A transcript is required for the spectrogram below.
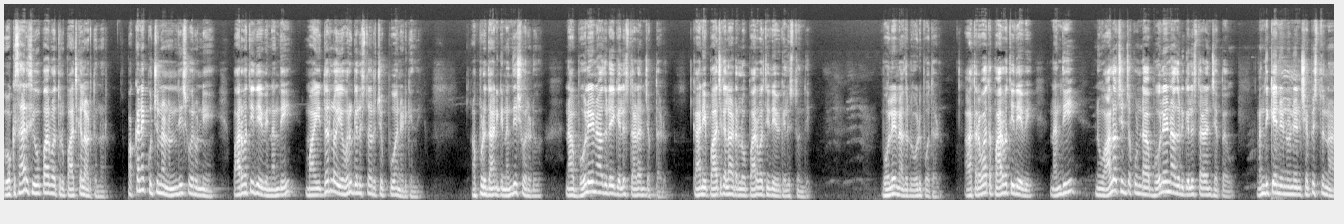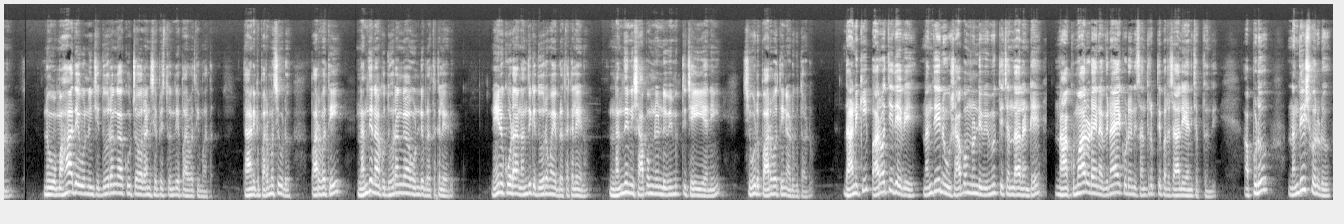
ఒకసారి శివపార్వతులు పాచికలాడుతున్నారు. పక్కనే కూర్చున్న నందీశ్వరుణ్ణి పార్వతీదేవి నంది మా ఇద్దరిలో ఎవరు గెలుస్తారో చెప్పు అని అడిగింది. అప్పుడు దానికి నందీశ్వరుడు నా భోలేనాథుడే గెలుస్తాడని చెప్తాడు. కానీ పాచికలాటలో పార్వతీదేవి గెలుస్తుంది. భోలేనాథుడు ఓడిపోతాడు. ఆ తర్వాత పార్వతీదేవి నంది నువ్వు ఆలోచించకుండా భోలేనాథుడు గెలుస్తాడని చెప్పావు. అందుకే నిన్ను నేను శపిస్తున్నాను. నువ్వు మహాదేవుడి నుంచి దూరంగా కూర్చోవాలని శపిస్తుంది పార్వతీమాత. దానికి పరమశివుడు పార్వతి నంది నాకు దూరంగా ఉండి బ్రతకలేడు. నేను కూడా నందికి దూరమై బ్రతకలేను. నందిని శాపం నుండి విముక్తి చేయి అని శివుడు పార్వతిని అడుగుతాడు. దానికి పార్వతీదేవి నంది నువ్వు శాపం నుండి విముక్తి చెందాలంటే నా కుమారుడైన వినాయకుడిని సంతృప్తిపరచాలి అని చెప్తుంది. అప్పుడు నందీశ్వరుడు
